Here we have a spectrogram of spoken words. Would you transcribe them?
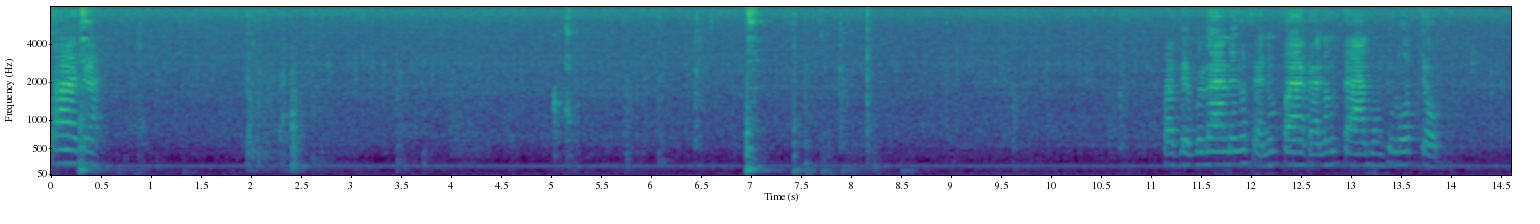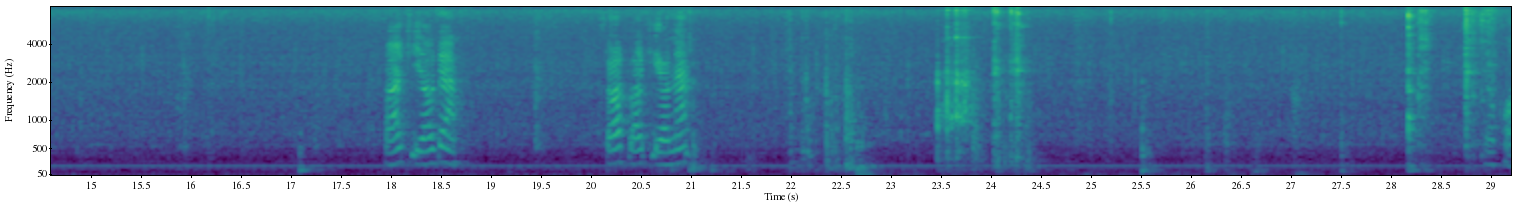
ป้าจ้ะ ผัดแบบโบราณเลยก็ใส่น้ำปลากับน้ำตาลผงชูรสจบฝาเขียวจ้ะ ซอสฝาเขียวนะเดี๋ยวขอ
